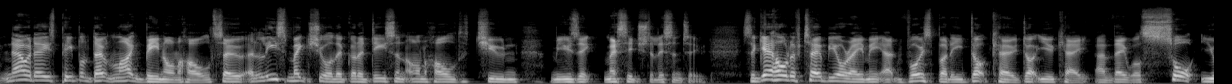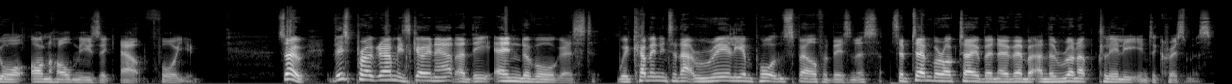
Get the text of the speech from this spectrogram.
nowadays people don't like being on hold, so at least make sure they've got a decent on hold tune music message to listen to. So get hold of Toby or Amy at voicebuddy.co.uk and they will sort your on hold music out for you. So, this program is going out at the end of August. We're coming into that really important spell for business September, October, November, and the run up clearly into Christmas.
